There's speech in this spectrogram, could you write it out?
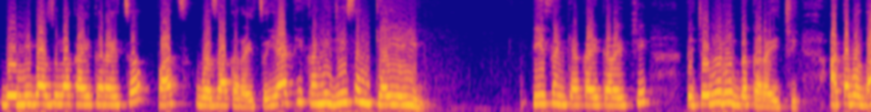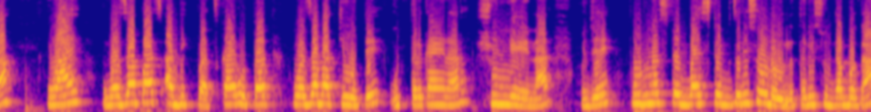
दोन्ही बाजूला काय करायचं? पाच वजा करायचं. या ठिकाणी जी संख्या येईल ती संख्या काय करायची? त्याच्या विरुद्ध करायची. आता बघा वाय वजा पाच अधिक पाच काय होतात? वजा बाकी होते. उत्तर काय येणार? शून्य येणार. म्हणजे पूर्ण स्टेप बाय स्टेप जरी सोडवलं तरी सुद्धा बघा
